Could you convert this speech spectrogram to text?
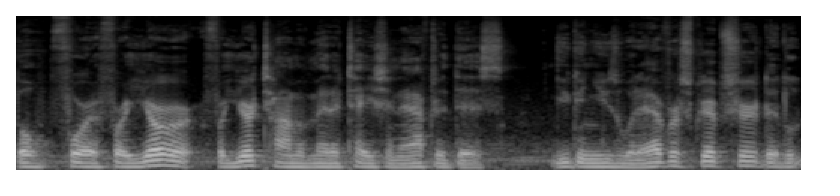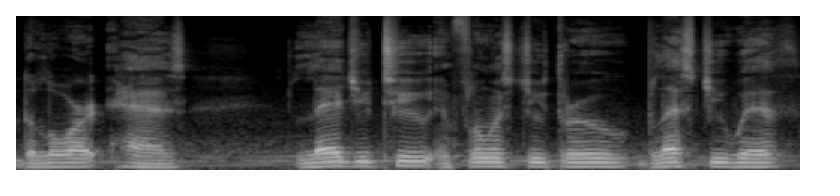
But for for your for your time of meditation after this, you can use whatever scripture that the Lord has led you to, influenced you through, blessed you with.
